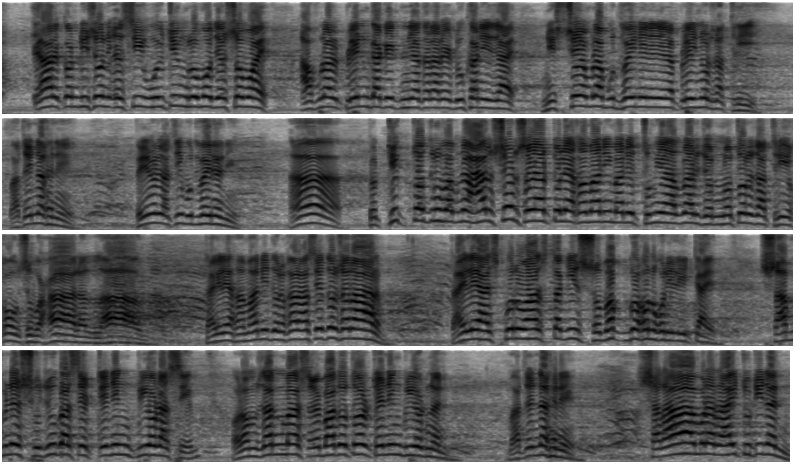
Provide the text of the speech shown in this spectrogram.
এয়ার কন্ডিশন এসি ওয়েটিং রুমও যে সময় আপনার প্লেন গাড়িত নিয়ে তারা ঢুকানি যায় নিশ্চয় আমরা বুধবাই নেই প্লেনের যাত্রী। বাতই না খানে প্লেনের যাত্রী বুধবাই নানি হ্যাঁ তো ঠিক তদ্রুপ আপনার আরশোর সয়ার তোলে হামানি মানে তুমি আপনার জন্নতর যাত্রী কৌ সুবাহ আল্লাহ তাইলে হামানি দরকার আছে তো সারার। তাইলে আজকের ওয়াজ তাকি সবক গ্রহণ করিলি তাই? সামনে সুযোগ আছে, ট্রেনিং পিরিয়ড আছে। রমজান মাস এবাদতর ট্রেনিং পিরিয়ড নেন। মাতেন না খেনে সারা আমরা রায় টুটি নেন।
